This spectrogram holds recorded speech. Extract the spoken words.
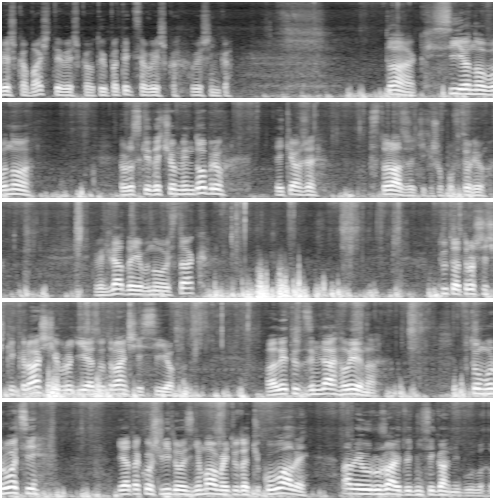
Вишка, бачите, вишка, той патик це вишка, вишенька. Так, сіяно воно розкидачом міндобрив, як я вже сто разів вже тільки що повторив. Виглядає воно ось так. Тут трошечки краще, вроді я тут раніше сіяв. Але тут земля глина. В тому році я також відео знімав, ми тут тюкували, але урожаю тут ніфіга не було.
